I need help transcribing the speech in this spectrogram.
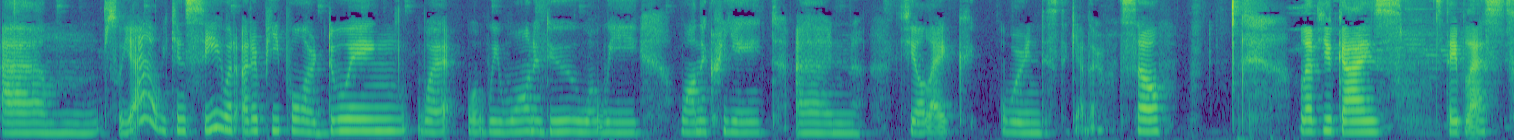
Um, so yeah, we can see what other people are doing, what what we want to do, what we want to create, and feel like we're in this together. So, love you guys. Stay blessed.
